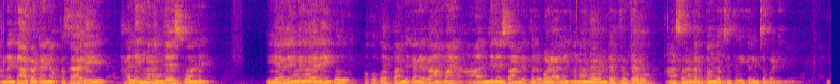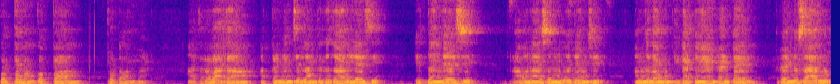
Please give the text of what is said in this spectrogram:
అందు కాబట్టి అని ఒక్కసారి అలింగనం చేసుకొని ఈ అలింగనమే నీకు ఒక గొప్ప. అందుకని రామ ఆంజనేయ స్వామి ఇద్దరు కూడా అలింగనంలో ఉండే ఫోటో ఆ సందర్భంలో చిత్రీకరించబడింది. గొప్ప గొప్ప ఫోటో అన్నమాట. ఆ తర్వాత అక్కడి నుంచి లంకకు దారులేసి యుద్ధం చేసి రావణాసుని వధించి అందులో ముఖ్య ఘట్టం ఏమిటంటే రెండు సార్లు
